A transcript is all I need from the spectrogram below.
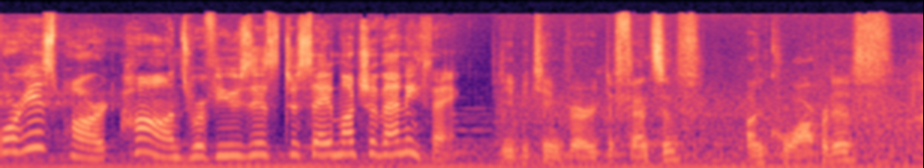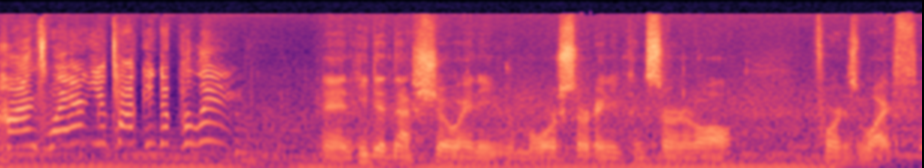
For his part, Hans refuses to say much of anything. He became very defensive, uncooperative, Hans, why aren't you talking to police? and he did not show any remorse or any concern at all for his wife.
